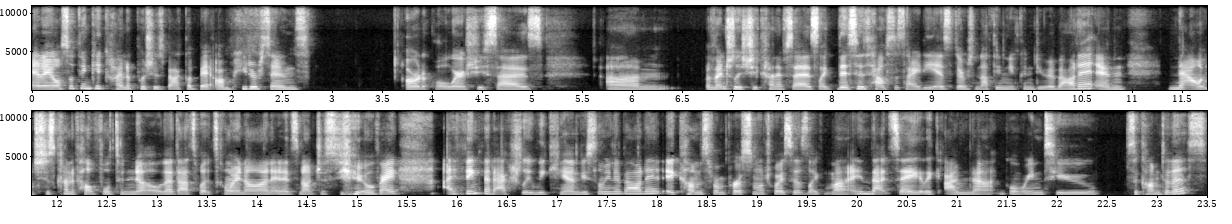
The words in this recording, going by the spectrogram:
And I also think it kind of pushes back a bit on Petersen's article where she says, um, eventually she kind of says, like, this is how society is. There's nothing you can do about it. And now it's just kind of helpful to know that that's what's going on and it's not just you, right? I think that actually we can do something about it. It comes from personal choices like mine that say, like, I'm not going to succumb to this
